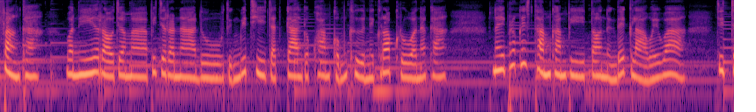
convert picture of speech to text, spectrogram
ผู้ฟังคะวันนี้เราจะมาพิจารณาดูถึงวิธีจัดการกับความขมขื่นในครอบครัวนะคะ ในพระคริสธรรมคัมภีร์ตอนหนึ่งได้กล่าวไว้ว่า จิตใจ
